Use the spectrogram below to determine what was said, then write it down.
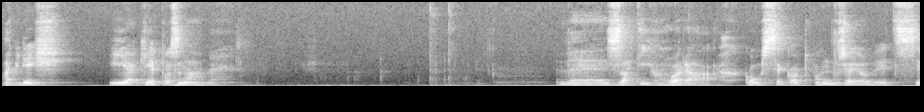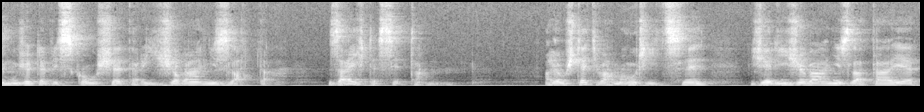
A když, jak je poznáme? Ve Zlatých horách, kousek od Ondřejovic, si můžete vyzkoušet rýžování zlata. Zajďte si tam. Ale už teď vám mohu říci, že rýžování zlata je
